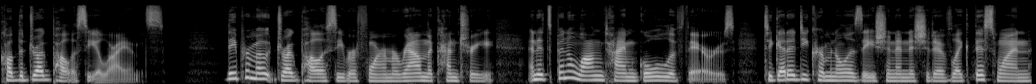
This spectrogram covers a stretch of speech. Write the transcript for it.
called the Drug Policy Alliance. They promote drug policy reform around the country, and it's been a long-time goal of theirs to get a decriminalization initiative like this one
